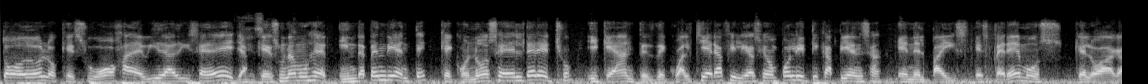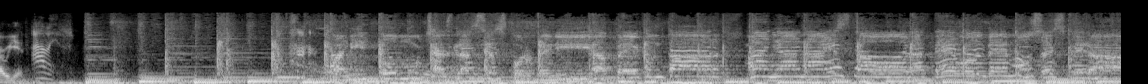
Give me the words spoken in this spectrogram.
todo lo que su hoja de vida dice de ella, que es una mujer independiente, que conoce el derecho y que antes de cualquier afiliación política piensa en el país. Esperemos que lo haga bien. A ver. Juanito, muchas gracias por venir a preguntar. Mañana a esta hora te volvemos a esperar.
